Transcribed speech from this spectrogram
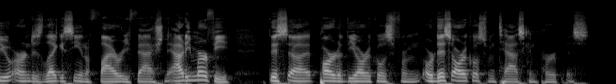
II earned his legacy in a fiery fashion. Audie Murphy. This uh, part of the articles from, or this article is from Task and Purpose.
